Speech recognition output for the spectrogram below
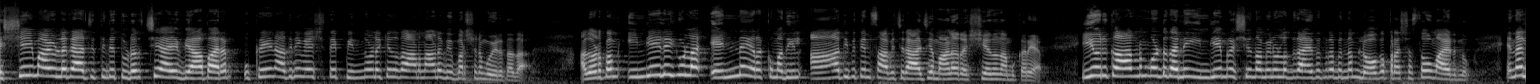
റഷ്യയുമായുള്ള രാജ്യത്തിന്റെ തുടർച്ചയായ വ്യാപാരം ഉക്രൈൻ അധിനിവേശത്തെ പിന്തുണയ്ക്കുന്നതാണെന്നാണ് വിമർശനം ഉയരുന്നത്. അതോടൊപ്പം ഇന്ത്യയിലേക്കുള്ള എണ്ണ ഇറക്കുമതിയിൽ ആധിപത്യം സ്ഥാപിച്ച രാജ്യമാണ് റഷ്യ എന്ന് നമുക്കറിയാം. ഈ ഒരു കാരണം കൊണ്ട് തന്നെ ഇന്ത്യയും റഷ്യയും തമ്മിലുള്ള നയതന്ത്ര ബന്ധം ലോക പ്രശസ്തവുമായിരുന്നു. എന്നാൽ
